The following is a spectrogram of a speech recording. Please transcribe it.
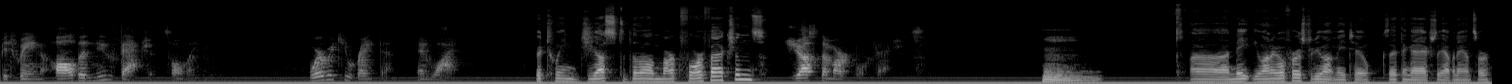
between all the new factions only, where would you rank them and why? Between just the Mark IV factions? Just the Mark IV factions. Hmm. Uh, Nate, you want to go first, or do you want me to? Because I think I actually have an answer.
